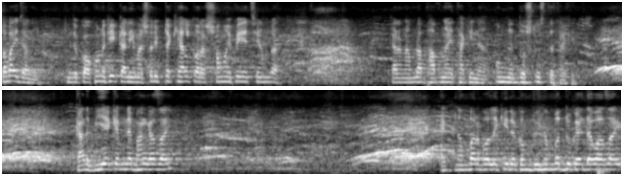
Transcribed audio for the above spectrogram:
সবাই জানি কিন্তু কখনো কি কালিমা শরীফটা খেয়াল করার সময় পেয়েছি আমরা? কারণ আমরা ভাবনায় থাকি না অন্যের দোষ খুঁজতে থাকি। কার বিয়ে কেমনে ভাঙ্গা যায়? নম্বর বলে কি রকম দুই নম্বর ঢুকাই দেওয়া যায়?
